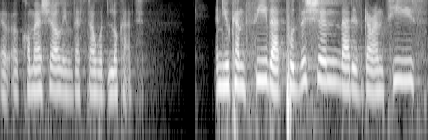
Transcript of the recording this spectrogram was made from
a, a commercial investor would look at. And you can see that position that is guarantees,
